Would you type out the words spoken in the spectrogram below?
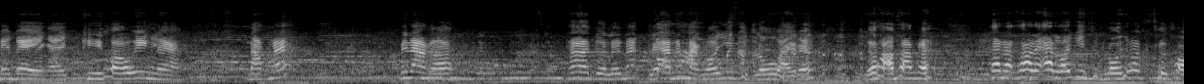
แม่แม่ๆยังไง ขี่คอวิ่งเลยอะหนักไหมไม่หนักเหรอถ้าเกิดเลยนะเลยอันน้ำหนักร้อยยี่สิบโลไหวไหมเดี๋ยวถามทำกันถ้าถ้าเลยอันร้อยยี่สิบโลใช่ไหมคือคอ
